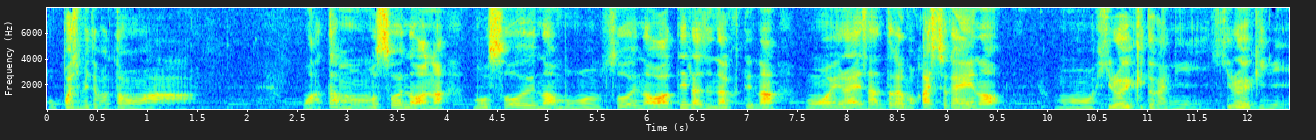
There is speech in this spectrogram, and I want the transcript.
う。おっぱしめてもらったもんは。もうあとはもうもうそういうのはなもうそういうのはもうそういうのはわてらじゃなくてなもう偉いさんとかに任しとかええの。もうひろゆきとかにひろゆきに。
